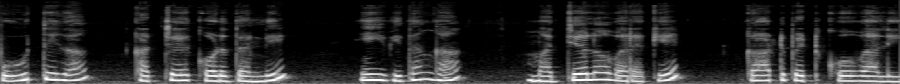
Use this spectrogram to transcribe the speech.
పూర్తిగా కట్ చేయకూడదండి. ఈ విధంగా మధ్యలో వరకే ఘాటు పెట్టుకోవాలి.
